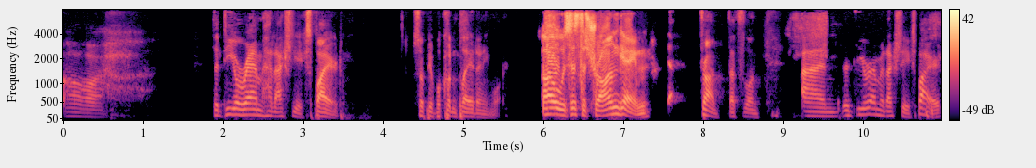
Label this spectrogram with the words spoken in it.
oh, the DRM had actually expired, so people couldn't play it anymore. oh, is this the Tron game? Yeah, Tron, that's the one. And the DRM had actually expired,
